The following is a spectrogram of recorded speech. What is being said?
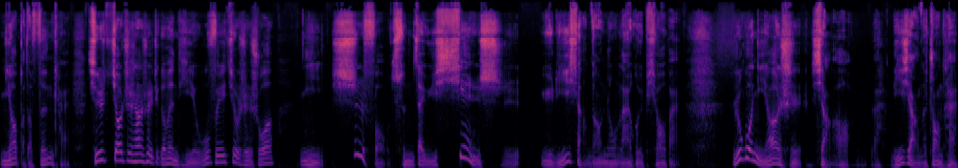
你要把它分开。其实交智商税这个问题，无非就是说你是否存在于现实与理想当中来回漂摆。如果你要是想啊，理想的状态，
